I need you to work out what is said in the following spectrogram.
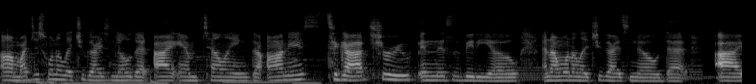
Um, I just want to let you guys know that I am telling the honest to God truth in this video, and I want to let you guys know that I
